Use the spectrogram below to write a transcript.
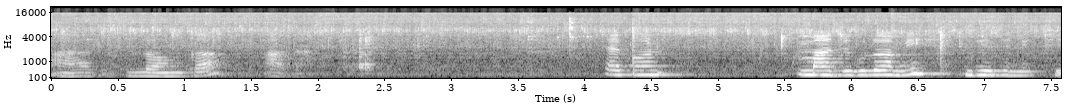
আর লঙ্কা, আদা। এখন মাছগুলো আমি ভেজে নিচ্ছি।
